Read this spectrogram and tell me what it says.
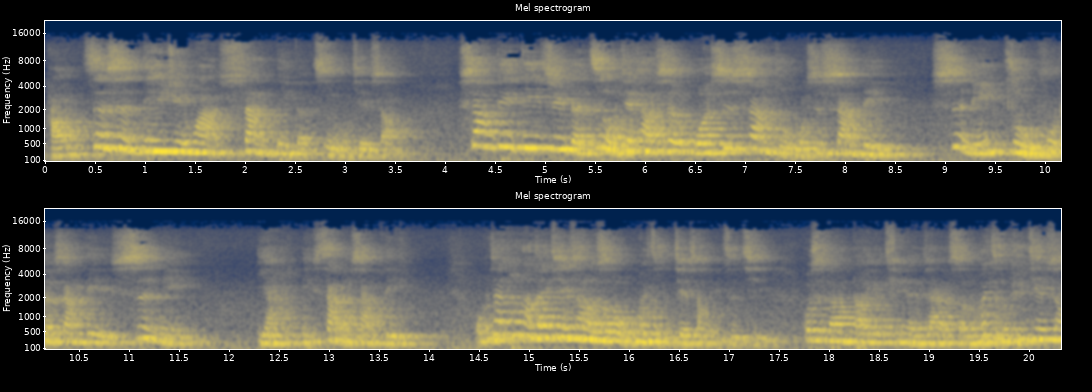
好，这是第一句话，上帝的自我介绍。上帝第一句的自我介绍是：我是上主，我是上帝，是你祖父的上帝，是你亚以撒的上帝。我们在通常在介绍的时候，我们会怎么介绍你自己？或是当你到一个亲人家的时候，你会怎么去介绍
